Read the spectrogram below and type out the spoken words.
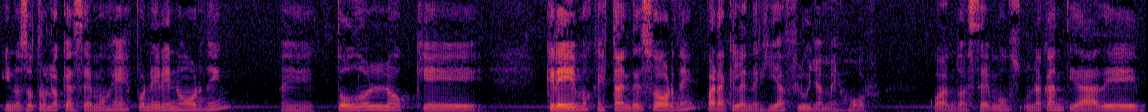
y nosotros lo que hacemos es poner en orden todo lo que creemos que está en desorden para que la energía fluya mejor cuando hacemos una cantidad de,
